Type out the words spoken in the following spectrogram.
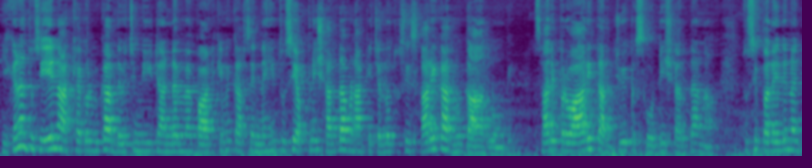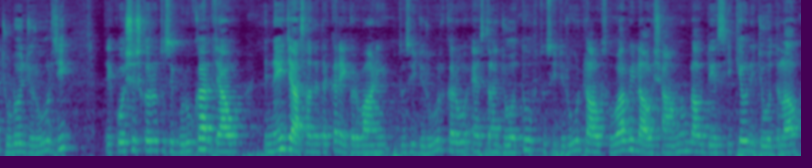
ਠੀਕ ਹੈ ਨਾ? ਤੁਸੀਂ ਇਹ ਨਾ ਆਖਿਆ ਕਰੋ ਵੀ ਘਰ ਦੇ ਵਿੱਚ ਮੀਟ, ਆਂਡਾ ਵੀ ਮੈਂ ਪਾਠ ਕਿਵੇਂ ਕਰ ਸੇ ਨਹੀਂ, ਤੁਸੀਂ ਆਪਣੀ ਸ਼ਰਧਾ ਬਣਾ ਕੇ ਚੱਲੋ, ਤੁਸੀਂ ਸਾਰੇ ਘਰ ਨੂੰ ਤਾਰ ਲਓਗੇ। ਸਾਰੇ ਪਰਿਵਾਰ ਹੀ ਤਰਜੂ ਇੱਕ ਸੋਡੀ ਸ਼ਰਧਾ ਨਾਲ। ਤੁਸੀਂ ਪਰ ਇਹਦੇ ਨਾਲ ਜੁੜੋ ਜ਼ਰੂਰ ਜੀ। ਤੇ ਕੋਸ਼ਿਸ਼ ਕਰੋ ਤੁਸੀਂ ਗੁਰੂ ਘਰ ਜਾਓ, ਜੇ ਨਹੀਂ ਜਾ ਸਕਦੇ ਤਾਂ ਘਰੇ ਗੁਰਬਾਣੀ ਤੁਸੀਂ ਜ਼ਰੂਰ ਕਰੋ। ਇਸ ਤਰ੍ਹਾਂ ਜੋਤ ਧੂਫ ਤੁਸੀਂ ਜ਼ਰੂਰ ਲਾਓ, ਸੁਬਾਹ ਵੀ ਲਾਓ, ਸ਼ਾਮ ਨੂੰ ਲਾਓ, ਦੇਸੀ ਘਿਓ ਦੀ ਜੋਤ ਲਾਓ।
